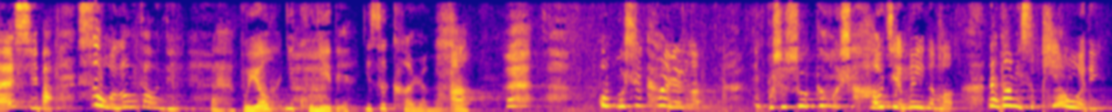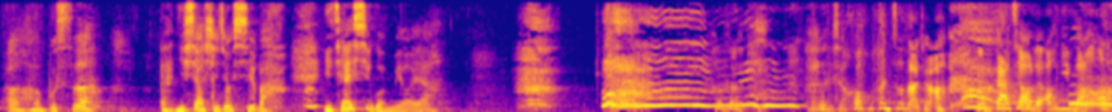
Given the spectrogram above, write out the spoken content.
来洗吧，是我弄脏的。哎，不用，你哭你的，你是客人嘛？啊，我不是客人啊！你不是说跟我是好姐妹的吗？难道你是骗我的？啊，不是。哎，你想洗就洗吧，以前洗过没有呀？小花花，你坐到这儿啊，我不打搅了啊，你忙啊。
